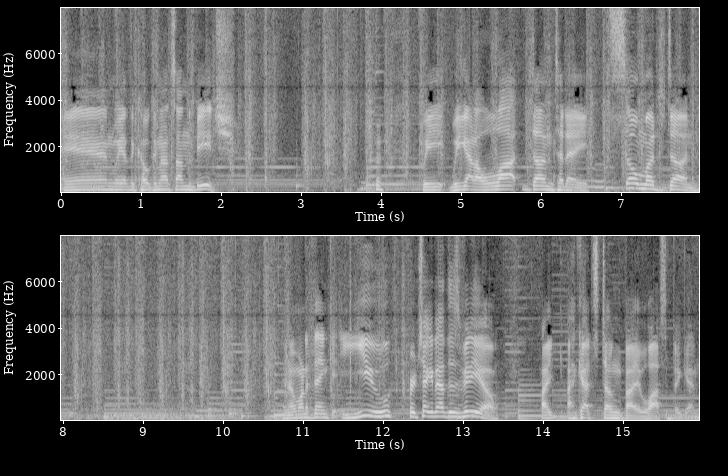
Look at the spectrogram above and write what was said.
and we have the coconuts on the beach. we we got a lot done today. So much done. And I want to thank you for checking out this video. I, I got stung by a wasp again.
